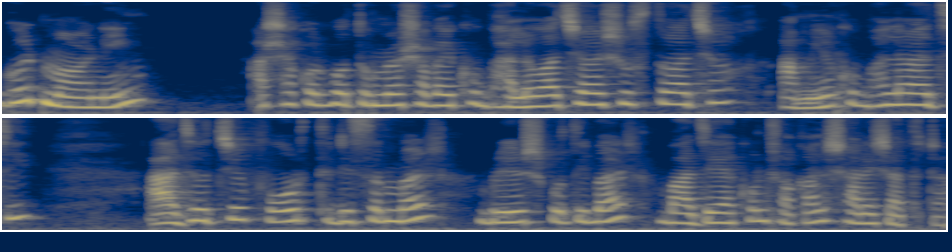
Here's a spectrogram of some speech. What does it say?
গুড মর্নিং আশা করব তোমরা সবাই খুব ভালো আছো আর সুস্থ আছো। আমিও খুব ভালো আছি। আজ হচ্ছে ফোর্থ ডিসেম্বর বৃহস্পতিবার, বাজে এখন সকাল সাড়ে সাতটা।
